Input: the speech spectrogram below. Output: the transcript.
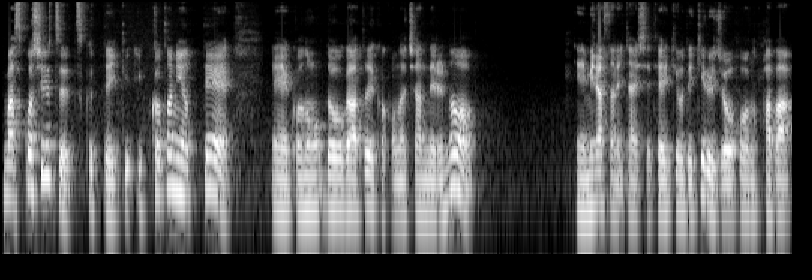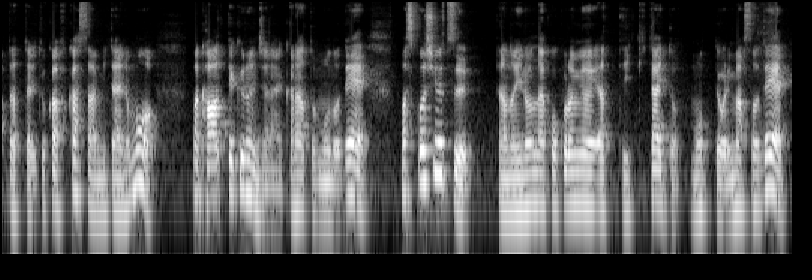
まあ、少しずつ作っていくことによって、えー、この動画というかこのチャンネルの、え、皆さんに対して提供できる情報の幅だったりとか深さみたいのも、ま、変わってくるんじゃないかなと思うので、ま、少しずつあのいろんな試みをやっていきたいと思っておりますので、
